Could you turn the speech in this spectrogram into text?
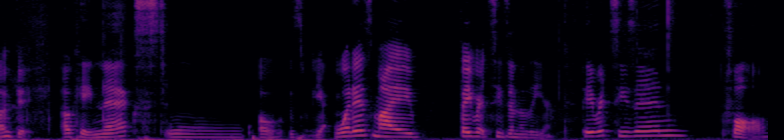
okay. Okay, next Ooh, Oh, yeah. What is my favorite season of the year? favorite season, fall.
